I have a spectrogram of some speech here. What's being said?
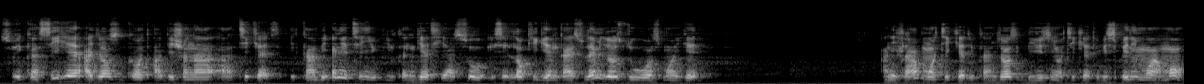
So you can see here, I just got additional uh, tickets. It can be anything you, you can get here. So it's a lucky game, guys. So let me just do once more again. And if you have more tickets, you can just be using your ticket to be spinning more and more.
